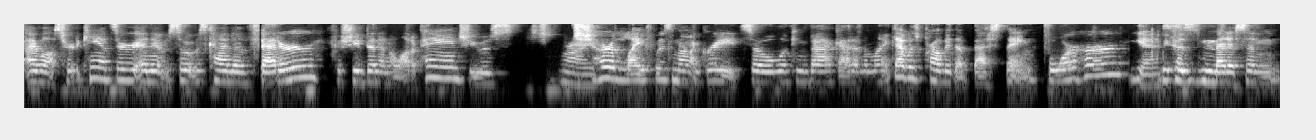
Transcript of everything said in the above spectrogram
I lost her to cancer, and it was so it was kind of better because she'd been in a lot of pain. She was right. her life was not great. So looking back at it, I'm like, that was probably the best thing for her. Yes. Because medicine,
